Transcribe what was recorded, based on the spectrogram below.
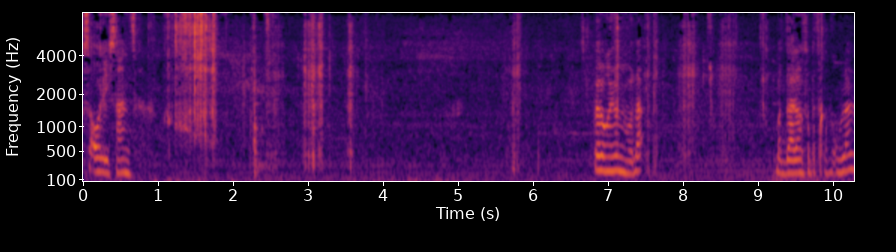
sa oil sands. Pero ngayon wala. Madalang sa patak ng ulan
